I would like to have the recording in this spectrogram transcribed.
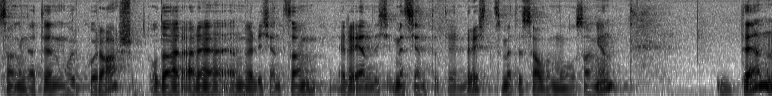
sangene til Mor Courage. Og der er det en veldig kjent sang, eller en av de mest kjente til Brecht, som heter Salomo-sangen. Den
